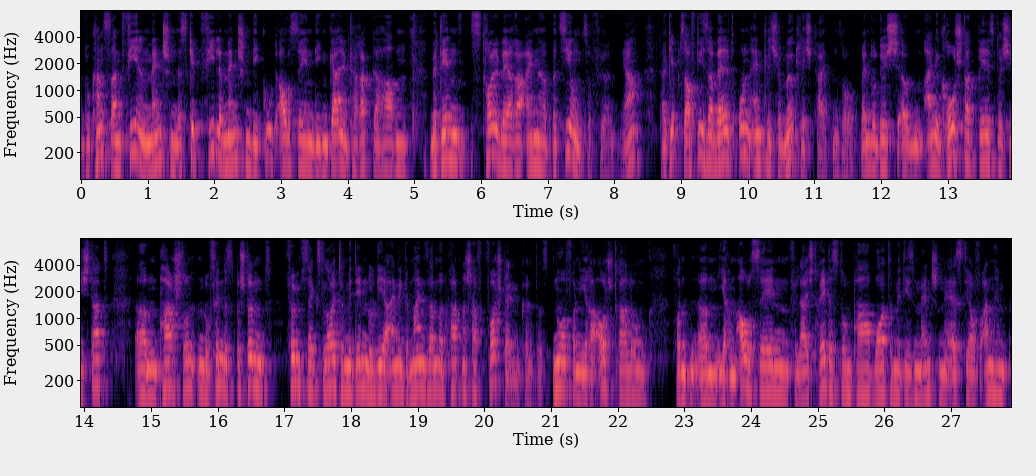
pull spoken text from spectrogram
du kannst an vielen Menschen, es gibt viele Menschen, die gut aussehen, die einen geilen Charakter haben, mit denen es toll wäre, eine Beziehung zu führen, ja? Da gibt es auf dieser Welt unendliche Möglichkeiten so. Wenn du durch ähm, eine Großstadt gehst, durch die Stadt, ein paar Stunden, du findest bestimmt fünf, sechs Leute, mit denen du dir eine gemeinsame Partnerschaft vorstellen könntest. Nur von ihrer Ausstrahlung, von ähm, ihrem Aussehen. Vielleicht redest du ein paar Worte mit diesem Menschen, er ist dir auf Anhieb,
